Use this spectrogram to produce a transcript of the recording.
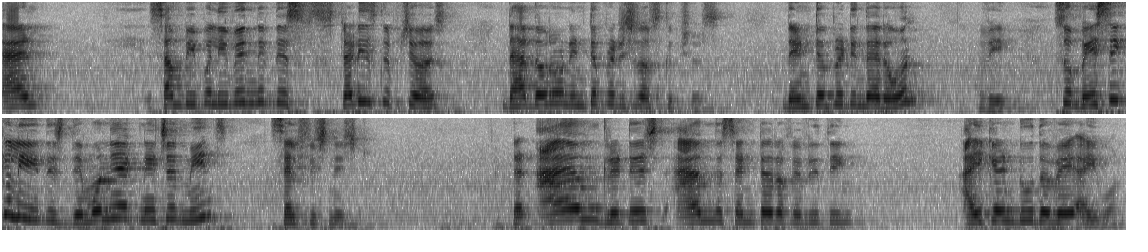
and some people even if this study scriptures they have their own interpretation of scriptures they interpret in their own way so basically this demoniac nature means selfish nature That I am greatest, I am the center of everything, I can do the way I want,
